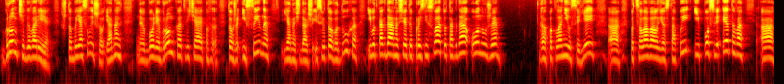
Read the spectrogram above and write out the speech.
громче говори, чтобы я слышал. И она более громко отвечает, тоже и Сына, я, значит, дальше, и Святого Духа. И вот когда она все это произнесла, то тогда он уже поклонился ей, э, поцеловал ее стопы, и после этого э,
